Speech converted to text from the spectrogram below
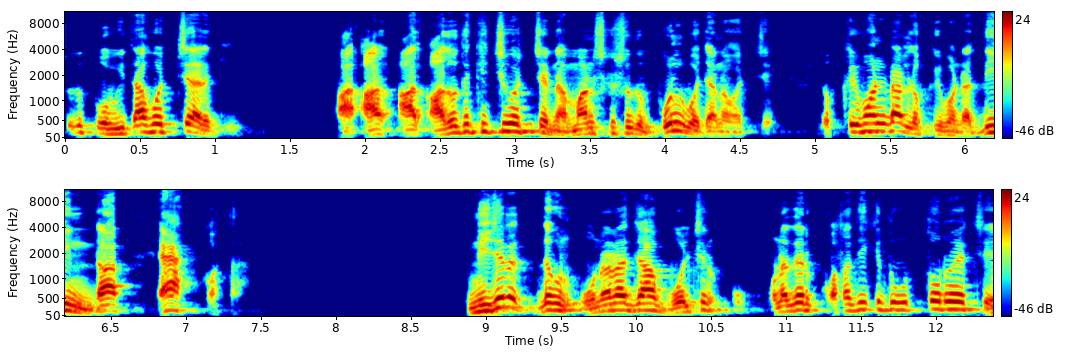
শুধু কবিতা হচ্ছে আর কি। আদতে কিছু হচ্ছে না, মানুষকে শুধু ভুল বোঝানো হচ্ছে। লক্ষ্মীর ভান্ডার লক্ষ্মীর ভান্ডার দিন, রাত, এক কথা। নিজেরা, দেখুন, ওনারা যা বলছেন, ওনাদের কথা দিয়ে কিন্তু উত্তর রয়েছে।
